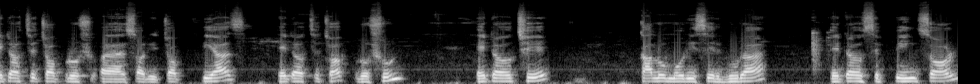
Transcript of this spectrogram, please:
এটা হচ্ছে চপ রসুন সরি চপ পেঁয়াজ, এটা হচ্ছে চপ রসুন, এটা হচ্ছে কালো মরিচের গুঁড়া, এটা হচ্ছে পিঙ্ক সল্ট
